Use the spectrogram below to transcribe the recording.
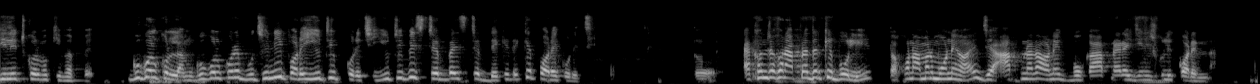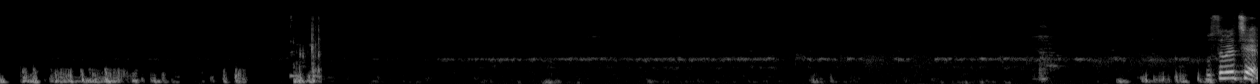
ডিলিট করব কীভাবে? গুগল করলাম গুগল করে বুঝে নিই পরে ইউটিউব করেছি। ইউটিউবে স্টেপ বাই স্টেপ দেখে দেখে পরে করেছি। তো এখন যখন আপনাদেরকে বলি তখন আমার মনে হয় যে আপনারা অনেক বোকা আপনারা এই জিনিসগুলি করেন না। বুঝতে পেরেছেন?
